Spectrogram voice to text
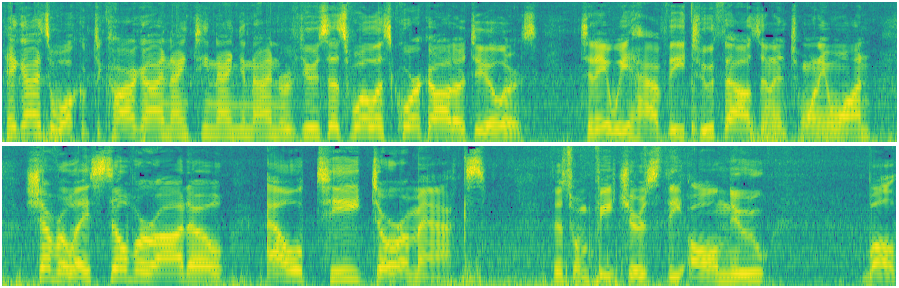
Hey guys, welcome to Car Guy 1999 reviews as well as Quirk Auto Dealers. Today we have the 2021 Chevrolet Silverado LT Duramax. This one features the all-new, well,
